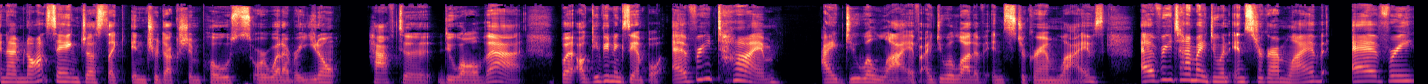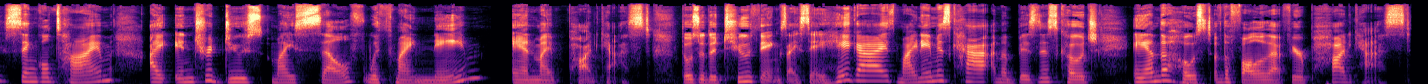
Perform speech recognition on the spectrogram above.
And I'm not saying just like introduction posts or whatever. You don't have to do all that. But I'll give you an example. Every time I do a live, I do a lot of Instagram lives. Every time I do an Instagram live, every single time I introduce myself with my name and my podcast. Those are the two things I say. Hey guys, my name is Cat. I'm a business coach and the host of the Follow That Fear podcast.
